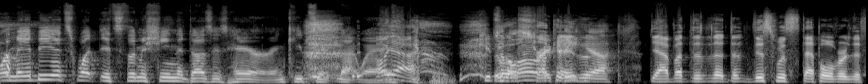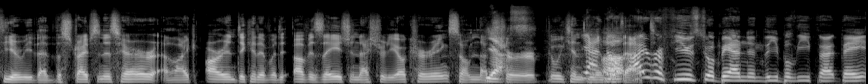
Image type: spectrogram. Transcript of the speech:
or maybe it's what it's the machine that does his hair and keeps it that way. Oh yeah, Keeps it all striped. okay, the- yeah. yeah. But the, the, the this would step over the theory that the stripes in his hair like are indicative of, of his age and actually occurring. So I'm not Yes. sure we can Yeah, do no, with that. I refuse to abandon the belief that they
